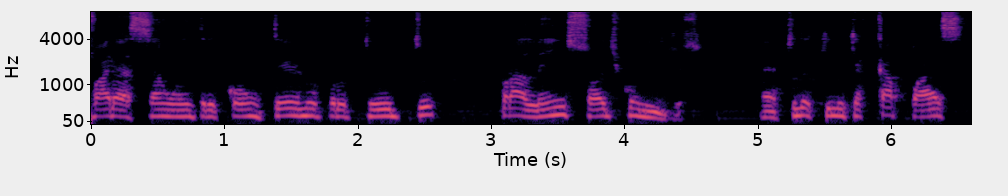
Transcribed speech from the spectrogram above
variação entre conter no produto para além só de conídeos. É, tudo aquilo que é capaz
